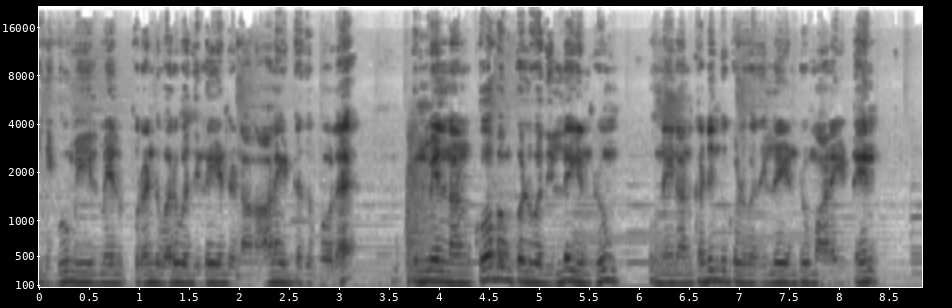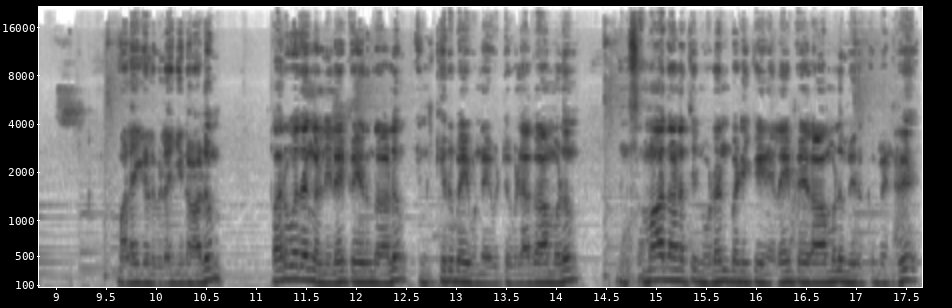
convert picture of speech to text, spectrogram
இனி பூமியில் மேல் புரண்டு வருவதில்லை என்று நான் ஆணையிட்டது போல உன்மேல் நான் கோபம் கொள்வதில்லை என்றும் உன்னை நான் கடிந்து கொள்வதில்லை என்றும் ஆணையிட்டேன். மலைகள் விலகினாலும் பர்வதங்கள் நிலை பெயர்ந்தாலும் என் கிருபை உன்னை விட்டு விலகாமலும் உன் சமாதானத்தின் உடன்படிக்கை நிலை பெயராமலும் இருக்கும் என்று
